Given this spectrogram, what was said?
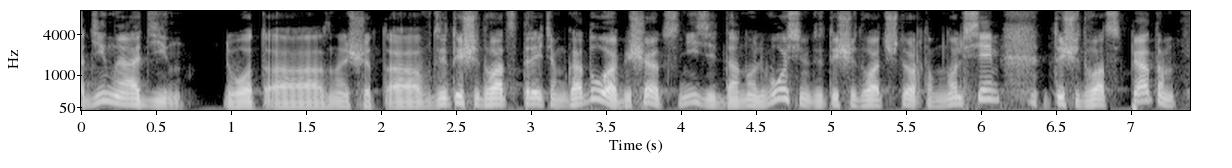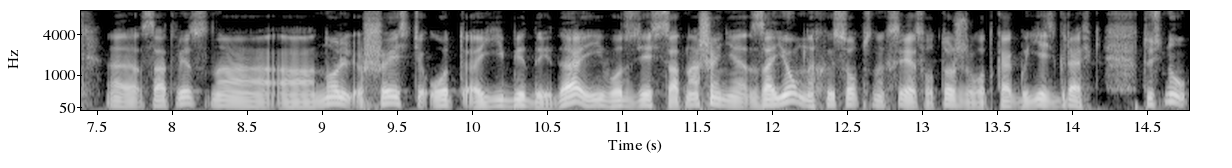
1,1, вот, а, значит, а, в 2023 году обещают снизить до 0,8, в 2024 0,7, в 2025, э, соответственно, 0,6 а, от EBD, да, и вот здесь соотношение заемных и собственных средств, вот тоже вот как бы есть графики. То есть, ну,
